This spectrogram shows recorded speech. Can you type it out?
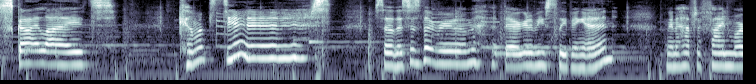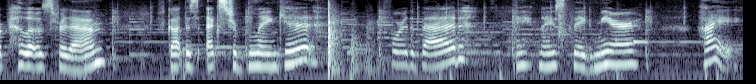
Skylights. Come upstairs. So this is the room that they're gonna be sleeping in. I'm gonna have to find more pillows for them. I've got this extra blanket for the bed. Nice big mirror. Hi.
